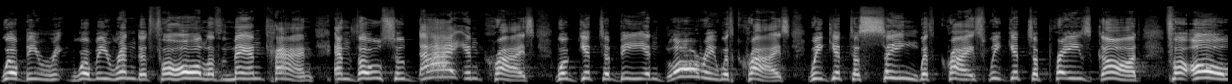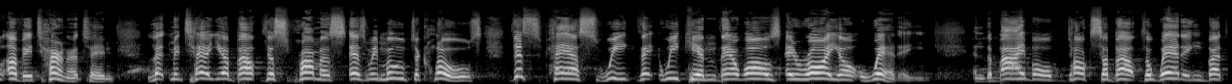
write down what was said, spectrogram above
will be re- will be rendered for all of mankind. And those who die in Christ will get to be in glory with Christ. We get to sing with Christ. We get to praise God for all of eternity. Let me tell you about this promise as we move to close. This past week, the weekend, there was a royal wedding. And the Bible talks about the wedding, but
